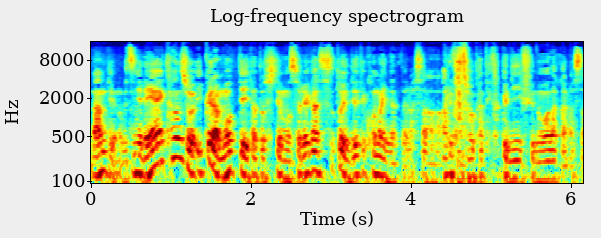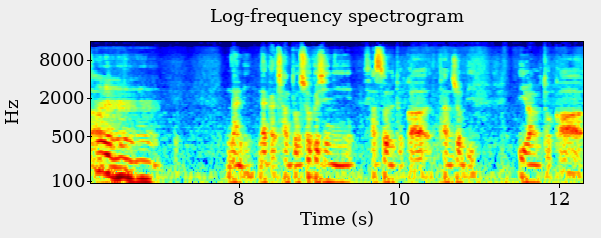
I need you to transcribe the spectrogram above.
なんていうの？別に恋愛感情いくら持っていたとしてもそれが外に出てこないんだったらさあるかどうかって確認不能だからさ、うんうんうん。何？なんかちゃんとお食事に誘うとか誕生日祝うとか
